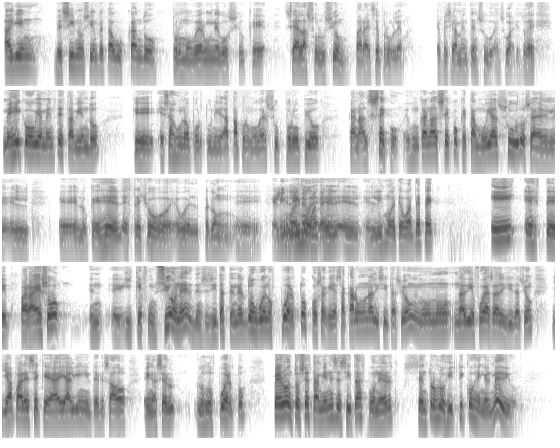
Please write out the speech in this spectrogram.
alguien vecino siempre está buscando promover un negocio que sea la solución para ese problema, especialmente en su, en su área. Entonces, México obviamente está viendo que esa es una oportunidad para promover su propio canal seco. Es un canal seco que está muy al sur, o sea, el, eh, lo que es el estrecho o el, perdón, eh, el, istmo de el, el, istmo de Tehuantepec. Y este, para eso, eh, y que funcione, necesitas tener dos buenos puertos, cosa que ya sacaron una licitación y no, no, nadie fue a esa licitación. Ya parece que hay alguien interesado en hacer los dos puertos. Pero entonces también necesitas poner centros logísticos en el medio.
